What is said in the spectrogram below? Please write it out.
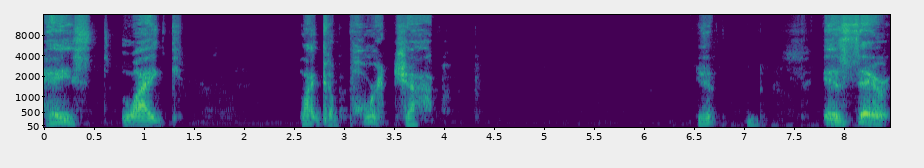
tastes like like a pork chop? Is there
